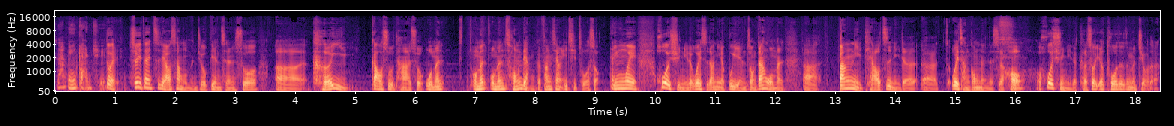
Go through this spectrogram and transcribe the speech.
所以他没感觉。对，所以在治疗上，我们就变成说，呃，可以告诉他说，我们我们我们从两个方向一起着手，因为或许你的胃食道逆流不严重，但我们啊。呃帮你调治你的呃胃肠功能的时候，或许你的咳嗽又拖着这么久了，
